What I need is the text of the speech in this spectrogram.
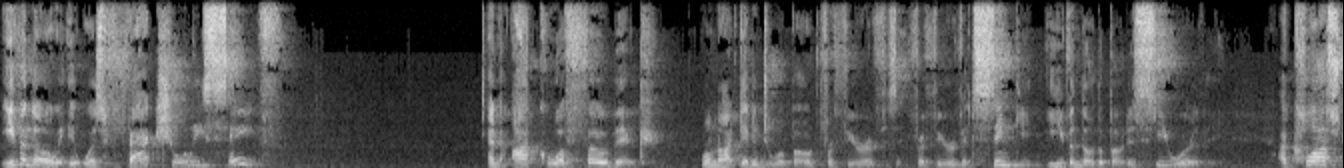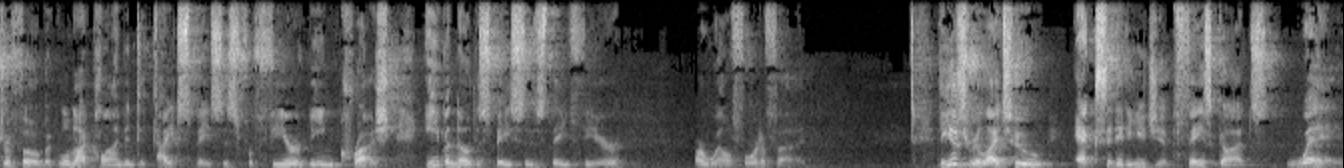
even though it was factually safe. An aquaphobic will not get into a boat for fear of, for fear of it sinking, even though the boat is seaworthy. A claustrophobic will not climb into tight spaces for fear of being crushed, even though the spaces they fear are well fortified. The Israelites who exited Egypt faced God's way,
